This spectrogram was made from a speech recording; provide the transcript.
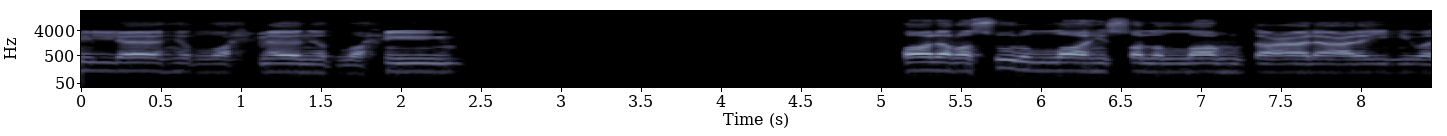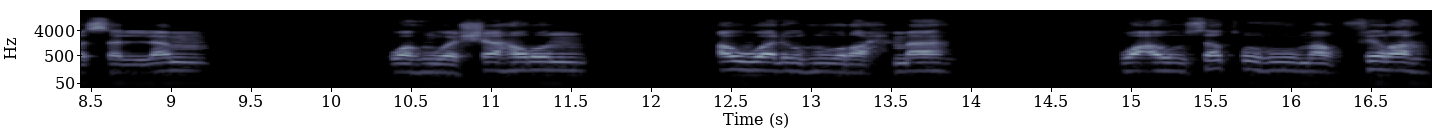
الله الرحمن الرحيم. قال رسول الله صلى الله تعالى عليه وسلم وهو شهر أوله رحمة وأوسطه مغفرة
